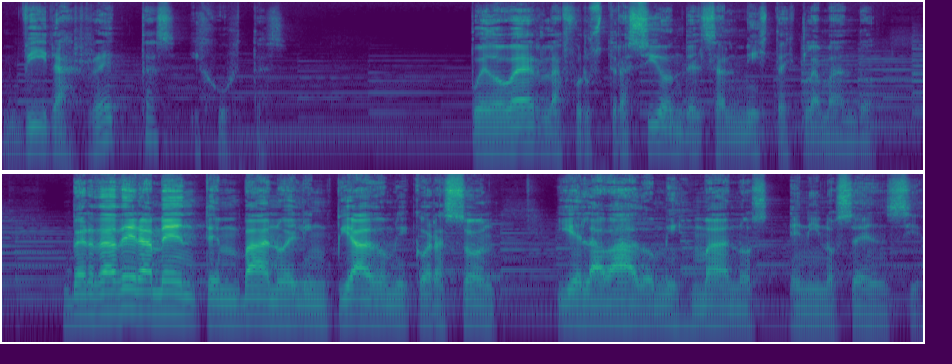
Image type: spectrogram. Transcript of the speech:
vidas rectas y justas. Puedo ver la frustración del salmista exclamando, verdaderamente en vano he limpiado mi corazón y he lavado mis manos en inocencia.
